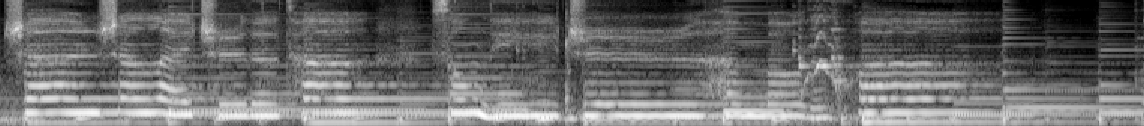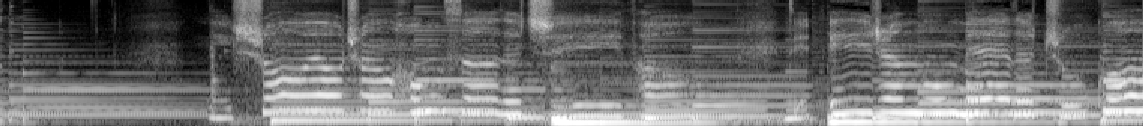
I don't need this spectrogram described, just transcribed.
姗姗来迟的他送你一枝含苞的花。你说要穿红色的旗袍，点一盏不灭的烛光。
